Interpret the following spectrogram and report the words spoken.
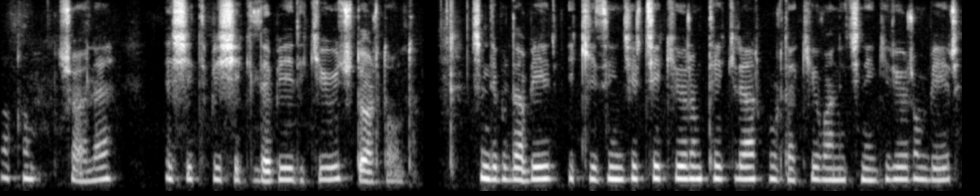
Bakın şöyle eşit bir şekilde 1 2 3 4 oldu. Şimdi burada bir iki zincir çekiyorum. Tekrar buradaki yuvanın içine giriyorum. Bir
